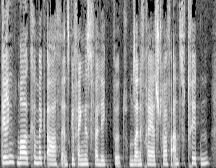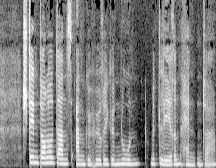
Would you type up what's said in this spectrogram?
Während Malcolm MacArthur ins Gefängnis verlegt wird, um seine Freiheitsstrafe anzutreten, stehen Donald Dunns Angehörige nun mit leeren Händen da.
